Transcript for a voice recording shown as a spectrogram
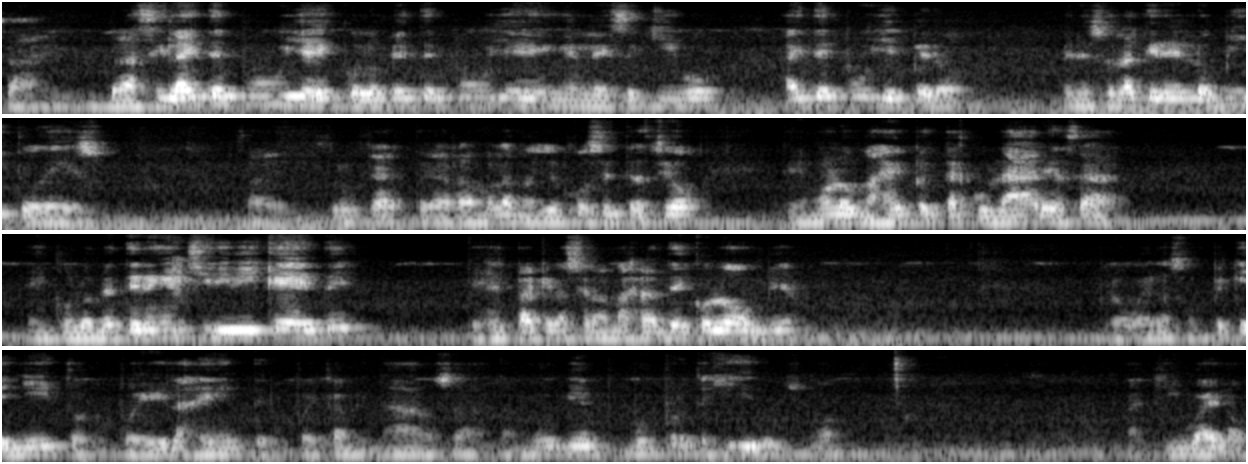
O sea, en Brasil hay tepuyes, en Colombia hay tepuyes, en el Esequibo hay tepuyes, pero Venezuela tiene el lomito de eso. ¿sabes? Nosotros agarramos la mayor concentración, tenemos los más espectaculares, o sea, en Colombia tienen el Chiribiquete, que es el parque nacional más grande de Colombia, pero bueno, son pequeñitos, no puede ir la gente, no puede caminar, o sea, están muy bien, muy protegidos, ¿no? Aquí, bueno,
